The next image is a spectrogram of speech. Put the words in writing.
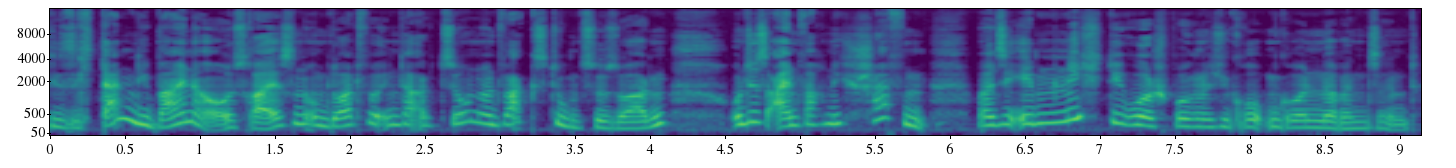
die sich dann die Beine ausreißen, um dort für Interaktion und Wachstum zu sorgen und es einfach nicht schaffen, weil sie eben nicht die ursprüngliche Gruppengründerin sind.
